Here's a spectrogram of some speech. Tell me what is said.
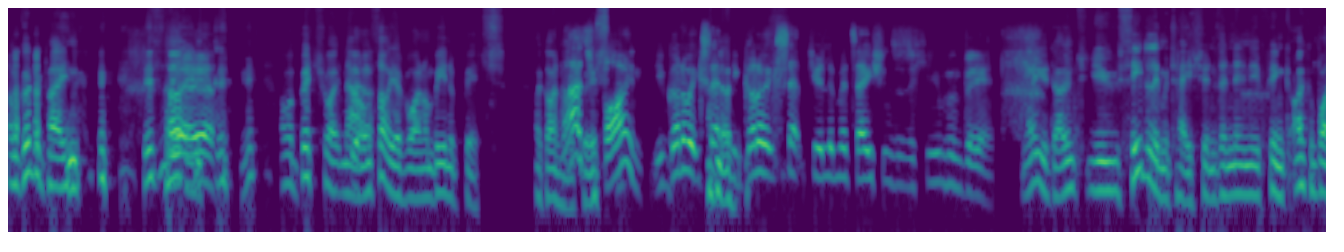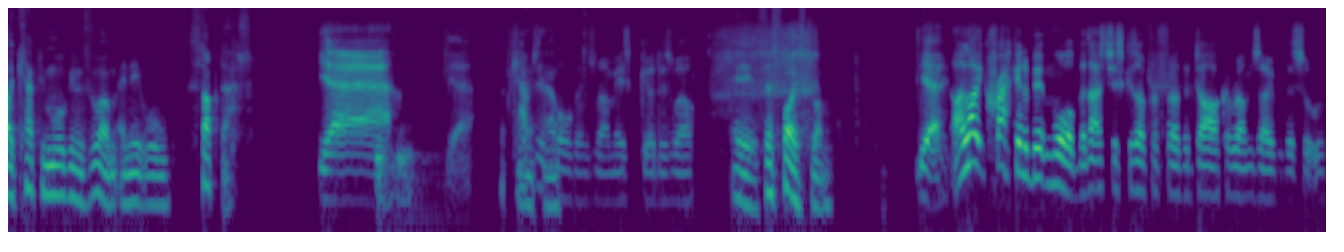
I'm good at pain. this is Yeah. I'm a bitch right now. Yeah. I'm sorry, everyone. I'm being a bitch. I can't help That's it. fine. You've got to accept. You've got to accept your limitations as a human being. No, you don't. You see the limitations, and then you think I can buy Captain Morgan's rum, and it will stop that. Yeah, yeah. Captain hell. Morgan's rum is good as well. It is the spiced rum. Yeah, I like Kraken a bit more, but that's just because I prefer the darker rums over the sort of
